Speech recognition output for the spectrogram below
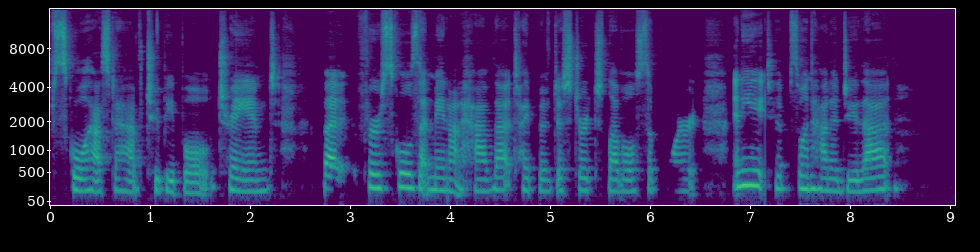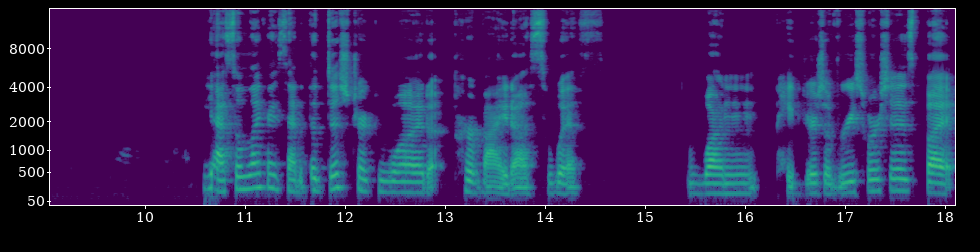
school has to have two people trained. But for schools that may not have that type of district level support, any tips on how to do that? Yeah, so like I said, the district would provide us with one pagers of resources. But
